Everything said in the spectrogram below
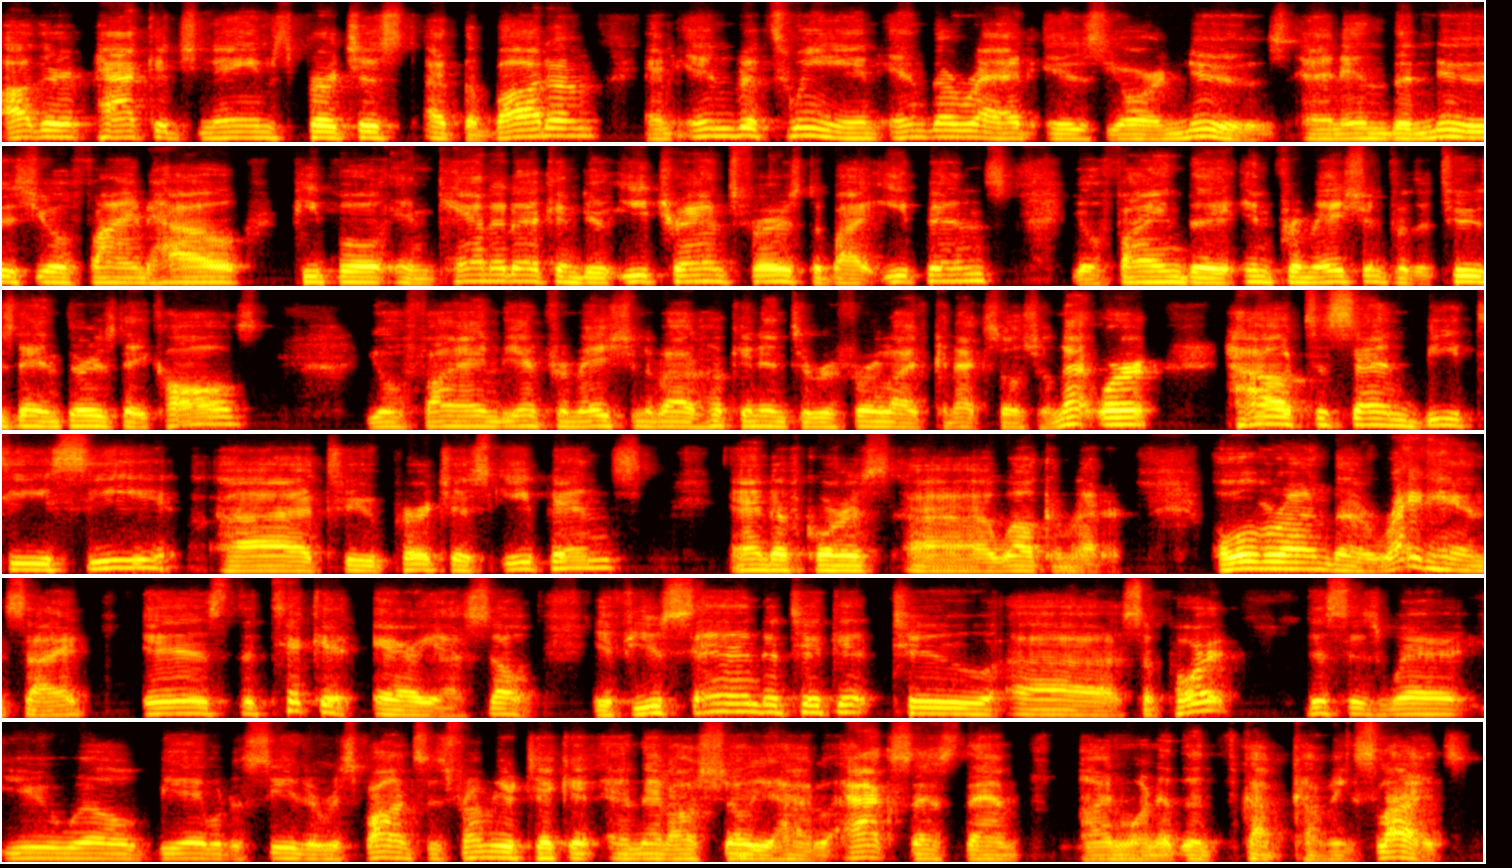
other package names purchased at the bottom, and in between, in the red, is your news. And in the news, you'll find how people in Canada can do e-transfers to buy e-pins. You'll find the information for the Tuesday and Thursday calls. You'll find the information about hooking into Refer Life Connect social network, how to send BTC uh, to purchase e-pins, and of course, welcome letter. Over on the right-hand side is the ticket area. So if you send a ticket to uh, support, this is where you will be able to see the responses from your ticket, and then I'll show you how to access them on one of the upcoming slides.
